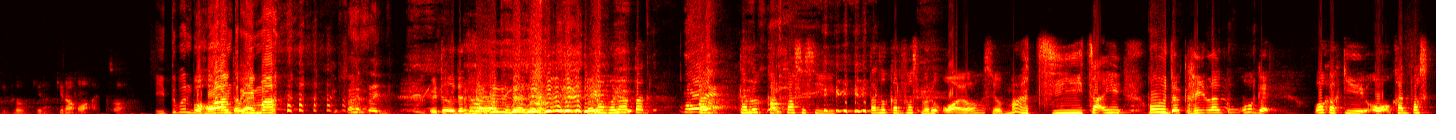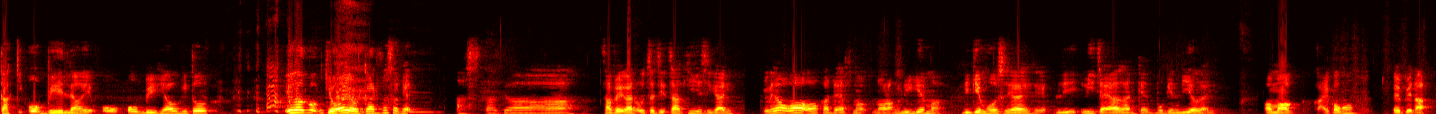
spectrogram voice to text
gitu. Kira-kira o so. itu pun bohong Itu kan. terima Asing. itu udah tahu kan tan Boleh. tan tan lu kanvas sih tan lu kanvas baru wah yo sih maci cai oh udah kehilang oh kayak oh kaki oh kanvas kaki oh bela oh oh behel gitu. Ilang kok kiwa yo kanvas kayak astaga. Sampai kan ucap caki sih kan. Ini oh oh KDF no, norang di game ah. Di game host ya li li caya kan kayak bukan dia kan. Oh mau kayak kong eh pit ah.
